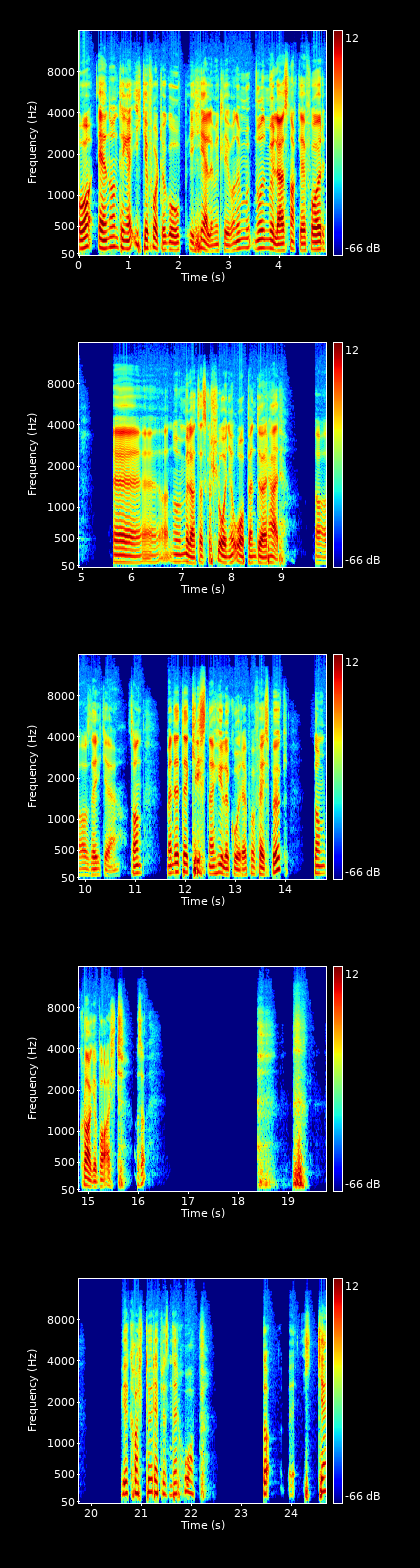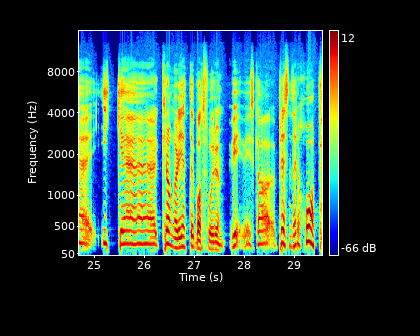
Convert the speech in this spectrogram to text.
Og er det noen ting jeg ikke får til å gå opp i hele mitt liv? Og nå er det mulig jeg snakker for eh, Nå er det mulig at jeg skal slå inn en åpen dør her. Altså ikke sånn. Men dette kristne hylekoret på Facebook som klager på alt. Altså, vi er kalt til å representere håp. Så eh, ikke, ikke krangle i et debattforum. Vi, vi, skal presentere håp.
